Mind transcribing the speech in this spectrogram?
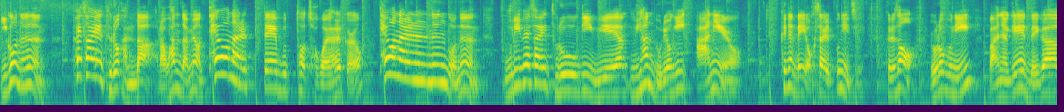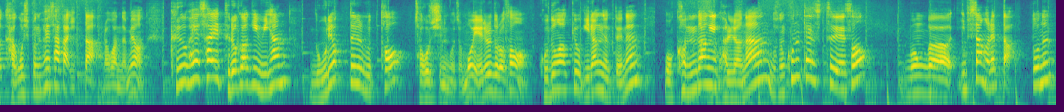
이거는 회사에 들어간다 라고 한다면 태어날 때부터 적어야 할까요? 태어나는 거는 우리 회사에 들어오기 위한, 위한 노력이 아니에요. 그냥 내 역사일 뿐이지. 그래서 여러분이 만약에 내가 가고 싶은 회사가 있다 라고 한다면 그 회사에 들어가기 위한 노력들부터 적어주시는 거죠. 뭐 예를 들어서 고등학교 1학년 때는 뭐 건강에 관련한 무슨 콘테스트에서 뭔가 입상을 했다 또는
